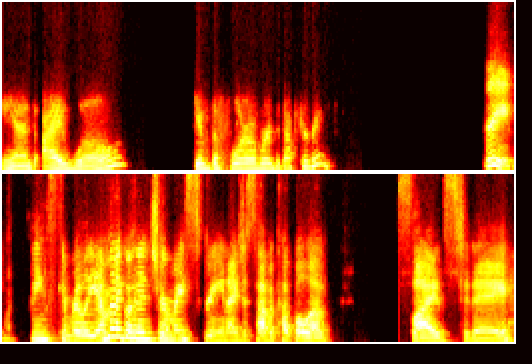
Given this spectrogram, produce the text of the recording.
and I will give the floor over to Dr. Graves. Great. Thanks, Kimberly. I'm going to go ahead and share my screen. I just have a couple of slides today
